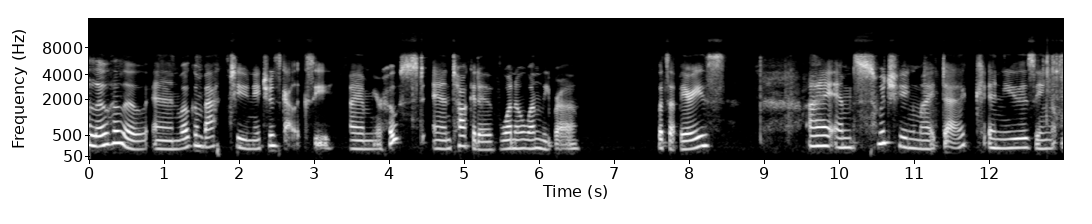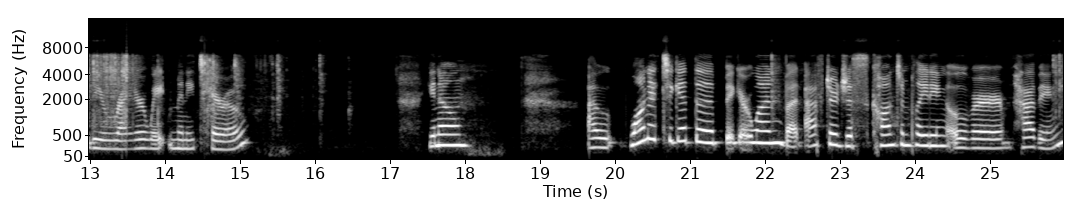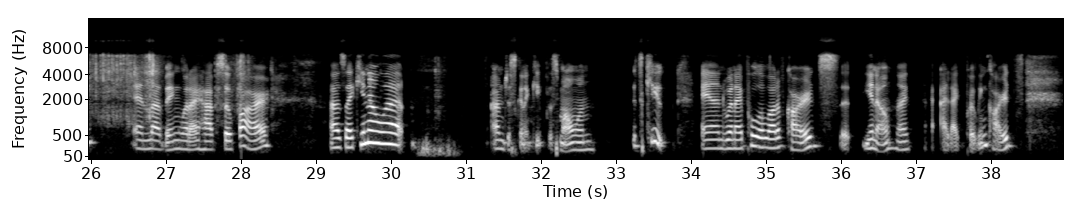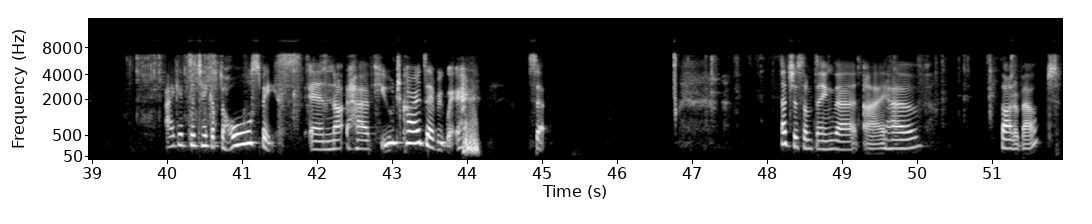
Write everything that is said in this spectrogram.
Hello, hello, and welcome back to Nature's Galaxy. I am your host and talkative 101 Libra. What's up, Aries? I am switching my deck and using the Rider Waite Mini Tarot. You know, I wanted to get the bigger one, but after just contemplating over having and loving what I have so far, I was like, you know what? I'm just going to keep the small one. It's cute. And when I pull a lot of cards, you know, I, I like pulling cards, I get to take up the whole space and not have huge cards everywhere. so that's just something that I have thought about.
